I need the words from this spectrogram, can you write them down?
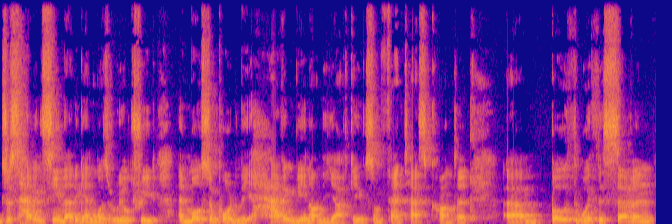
just having seen that again was a real treat. And most importantly having been on the yacht gave us some fantastic content um, both with the seven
